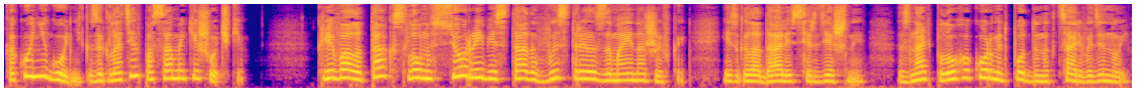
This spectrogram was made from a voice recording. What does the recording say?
Какой негодник, заглотил по самой кишочке. Клевало так, словно все рыбье стадо выстроилось за моей наживкой. Изголодались сердешные. Знать плохо кормит подданных царь водяной.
